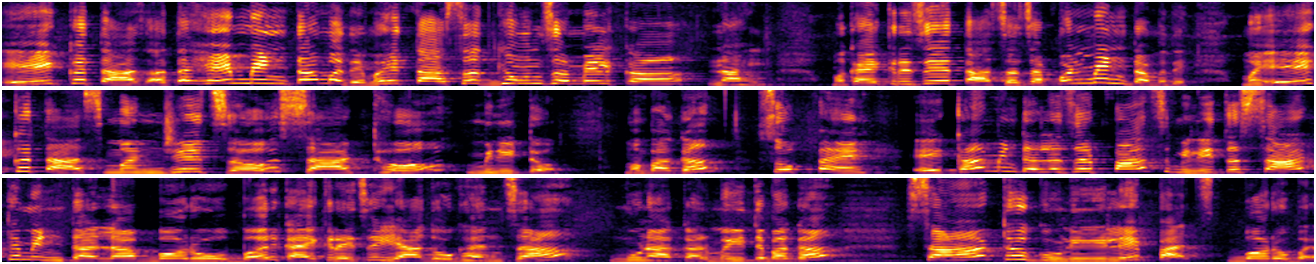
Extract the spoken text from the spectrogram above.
एक तास. आता हे मिनिटामध्ये मग हे तासात घेऊन जमेल का? नाही. मग काय करायचं? आहे तासाचं आपण मिनिटामध्ये. मग एक तास म्हणजेच साठ मिनिटं. मग बघा सोपं आहे. एका मिनिटाला जर पाच मिली तर साठ मिनिटाला बरोबर काय करायचं? या दोघांचा गुणाकार. मग इथे बघा साठ गुणिले पाच. बरोबर.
